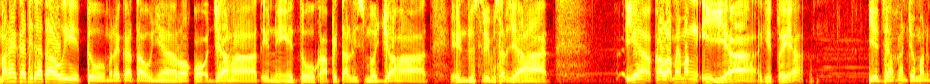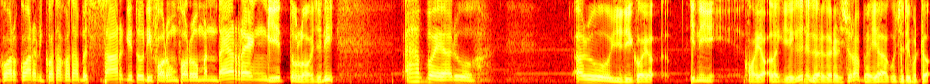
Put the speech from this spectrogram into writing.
mereka tidak tahu itu. Mereka tahunya rokok jahat ini itu kapitalisme jahat industri besar jahat. Ya kalau memang iya gitu ya. Ya jangan cuman keluar-keluar di kota-kota besar gitu di forum-forum mentereng gitu loh. Jadi apa ya aduh. Aduh jadi koyok ini koyok lagi ini gara-gara di Surabaya aku jadi medok.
